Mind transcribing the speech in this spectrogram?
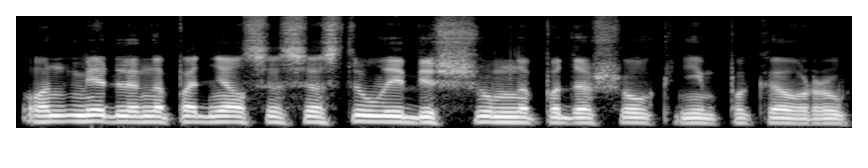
Он медленно поднялся со стула и бесшумно подошел к ним по ковру.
